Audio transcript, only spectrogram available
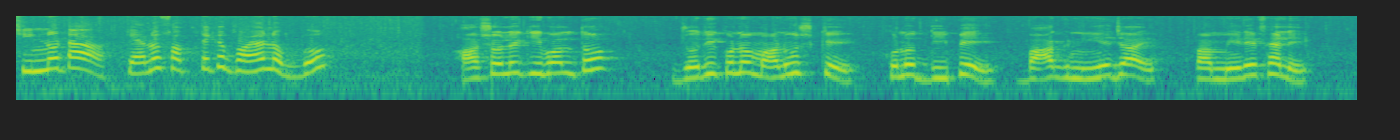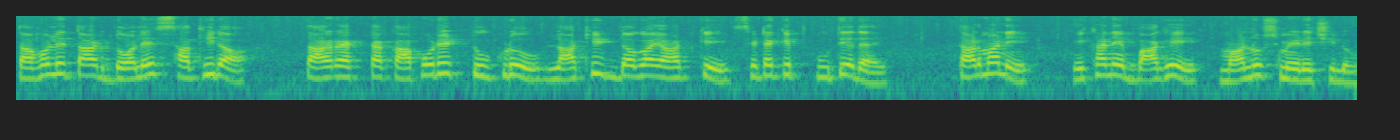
চিহ্নটা কেন সব থেকে ভয়ানক গো? আসলে কি বলতো? যদি কোনো মানুষকে কোনো দ্বীপে বাঘ নিয়ে যায় বা মেরে ফেলে, তাহলে তার দলের সাথীরা তার একটা কাপড়ের টুকরো লাঠির ডগায় আটকে সেটাকে পুঁতে দেয়। তার মানে এখানে বাঘে মানুষ মেরেছিল।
